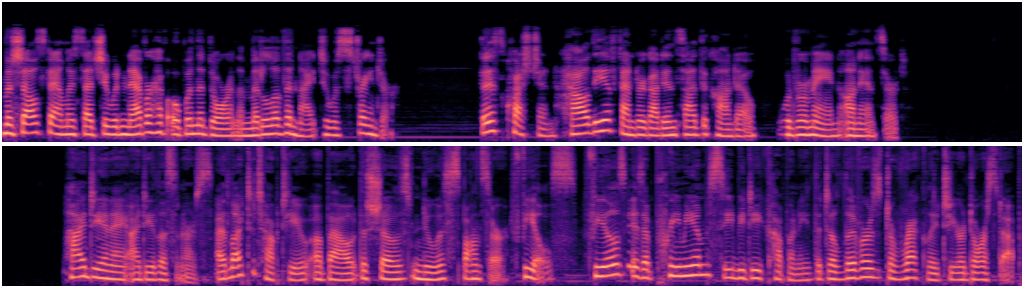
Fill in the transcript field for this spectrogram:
Michelle's family said she would never have opened the door in the middle of the night to a stranger. This question, how the offender got inside the condo, would remain unanswered. Hi, DNA ID listeners. I'd like to talk to you about the show's newest sponsor, Feals. Feals is a premium CBD company that delivers directly to your doorstep.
